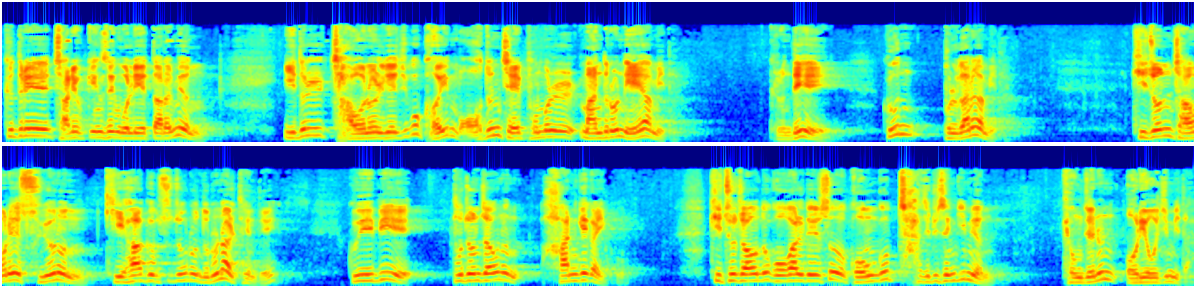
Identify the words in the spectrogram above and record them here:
그들의 자력갱생 원리에 따르면 이들 자원을 가지고 거의 모든 제품을 만들어내야 합니다. 그런데 그건 불가능합니다. 기존 자원의 수요는 기하급수적으로 늘어날 텐데 그에 비해 부존 자원은 한계가 있고 기초 자원도 고갈돼서 공급 차질이 생기면 경제는 어려워집니다.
